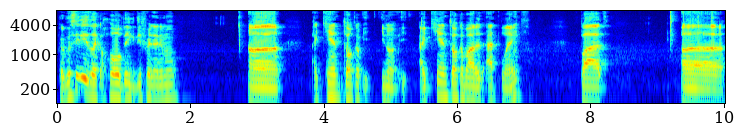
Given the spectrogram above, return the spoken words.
Publicity is like a whole big different animal. Uh, I can't talk you know I can't talk about it at length, but uh,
